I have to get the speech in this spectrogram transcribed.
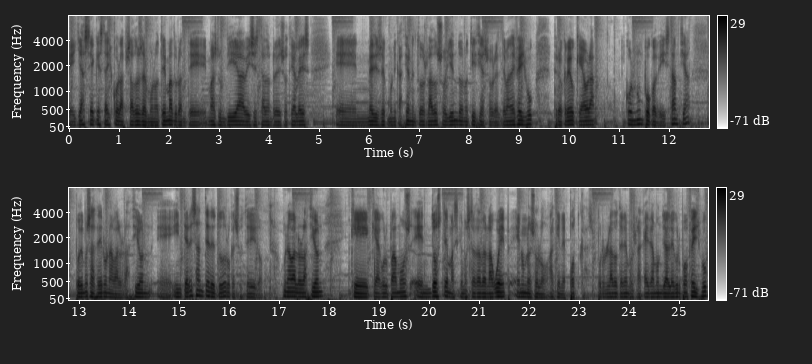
eh, ya sé que estáis colapsados del monotema durante más de un día, habéis estado en redes sociales, en medios de comunicación, en todos lados, oyendo noticias sobre el tema de Facebook, pero creo que ahora, con un poco de distancia, podemos hacer una valoración eh, interesante de todo lo que ha sucedido. Una valoración que, agrupamos en dos temas que hemos tratado en la web en uno solo, aquí en el podcast. Por un lado tenemos la caída mundial del grupo Facebook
